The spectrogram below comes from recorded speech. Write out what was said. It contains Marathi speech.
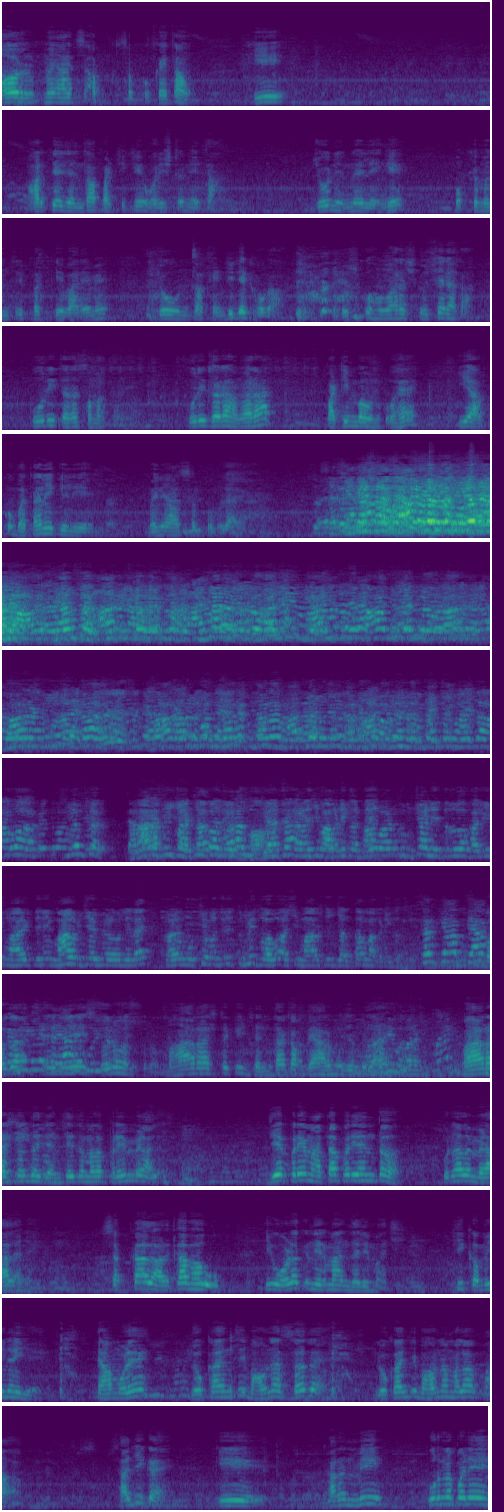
और मैं आज आप सबको कहता हूँ कि भारतीय जनता पार्टी के वरिष्ठ नेता जो निर्णय लेंगे मुख्यमंत्री पद के बारे में, जो उनका कैंडिडेट होगा, उसको हमारा शिवसेना का पूरी तरह समर्थन है। पूरी तरह हमारा पाटिंबा उनको है। ये आपको बताने के लिए मैंने आज सबको बुलाया है। करण्याची मागणी करते. तुमच्या नेतृत्वाखाली महायुतीने महाविजय मिळवलेला आहे. कारण मुख्यमंत्री तुम्हीच व्हावं अशी महाराष्ट्राची जनता मागणी करते. सर क्या आप त्याग बघा करने के लिए तैयार है नहीं, पूरी सुनो महाराष्ट्र की जनता का प्यार मुझे मिला है। महाराष्ट्रातल्या जनतेचं मला प्रेम मिळालं. जे प्रेम आतापर्यंत कुणाला मिळालं नाही. सक्का लाडका भाऊ ही ओळख निर्माण झाली माझी. ही कमी नाहीये. त्यामुळे लोकांची भावना सहज आहे. लोकांची भावना मला मा- साहजिक आहे. की कारण मी पूर्णपणे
